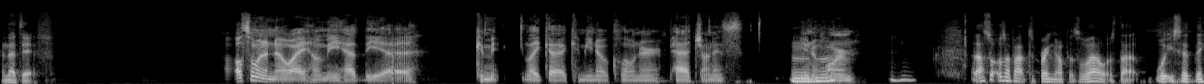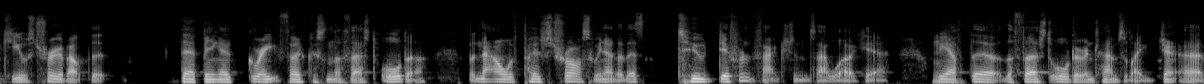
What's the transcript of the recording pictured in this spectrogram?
and that's if. I also want to know why Homie had the uh, commi- like a Kamino cloner patch on his Mhm. uniform. That's what I was about to bring up as well. Was that what you said, Nicky, was true about that there being a great focus on the First Order, but now with post TROS, we know that there's two different factions at work here. We Mhm. have the the First Order in terms of like gen- uh,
